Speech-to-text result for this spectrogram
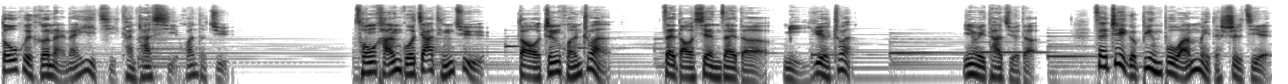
都会和奶奶一起看他喜欢的剧。从韩国家庭剧到《甄嬛传》，再到现在的《芈月传》，因为他觉得，在这个并不完美的世界，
